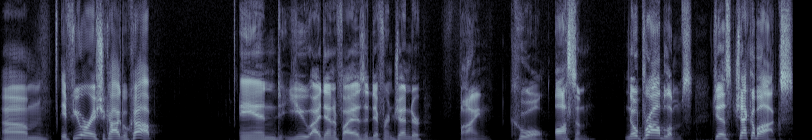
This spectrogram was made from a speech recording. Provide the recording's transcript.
um, if you are a Chicago cop and you identify as a different gender, fine, cool, awesome, no problems. Just check a box.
